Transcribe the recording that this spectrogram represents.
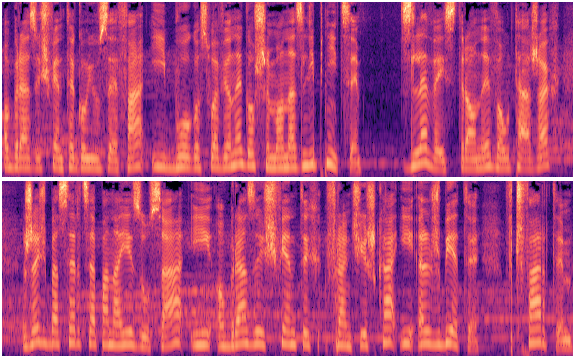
obrazy świętego Józefa i błogosławionego Szymona z Lipnicy. Z lewej strony w ołtarzach rzeźba serca Pana Jezusa i obrazy świętych Franciszka i Elżbiety. W czwartym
